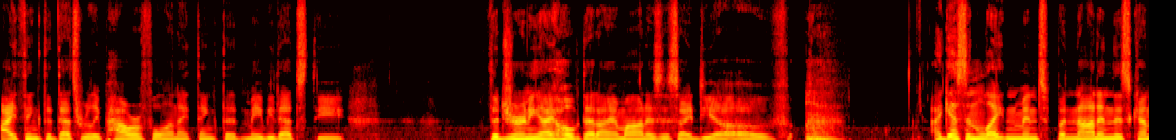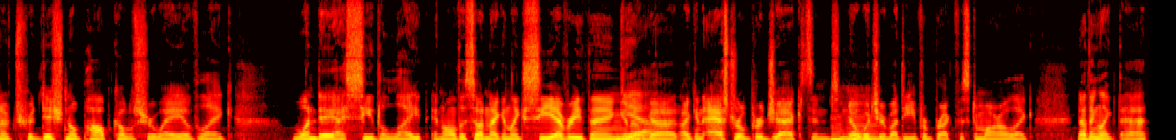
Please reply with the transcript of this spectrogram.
I think that that's really powerful and I think that maybe that's the the journey I hope that I am on is this idea of I guess enlightenment, but not in this kind of traditional pop culture way of like one day I see the light and all of a sudden I can like see everything and Yeah. I've got I can astral project and know what you're about to eat for breakfast tomorrow. Like nothing like that.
